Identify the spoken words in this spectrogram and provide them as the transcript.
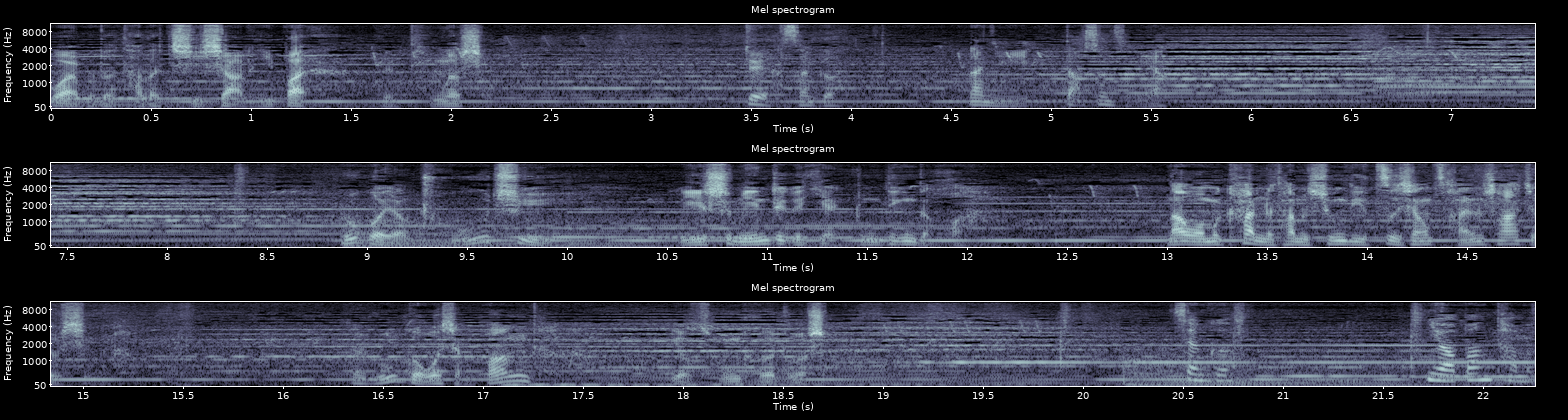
怪不得他的棋下了一半便停了手。对啊，三哥，那你打算怎么样？如果要除去李世民这个眼中钉的话。那我们看着他们兄弟自相残杀就行了。但如果我想帮他，又从何着手？三哥，你要帮他吗？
